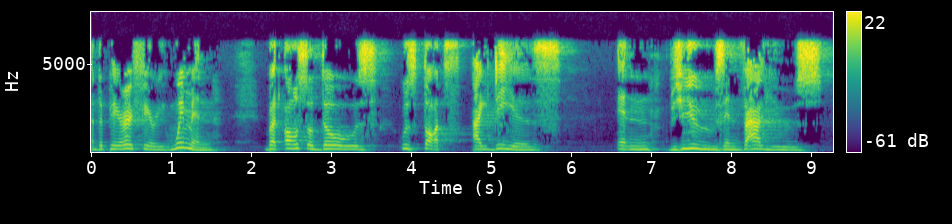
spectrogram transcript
at the periphery, women, but also those whose thoughts, ideas, and views and values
